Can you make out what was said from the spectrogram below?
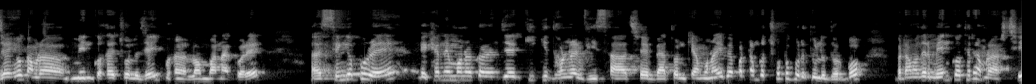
যাই হোক, আমরা মেন কথায় চলে যাই, লম্বা না করে। সিঙ্গাপুরে এখানে মনে করেন যে কি কি ধরনের ভিসা আছে, বেতন কেমন হয় ব্যাপারটা আমরা ছোট করে তুলে ধরবো বাট আমাদের মেন কথাটা আমরা আসছি।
